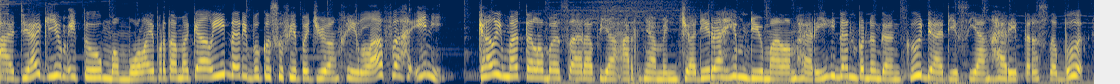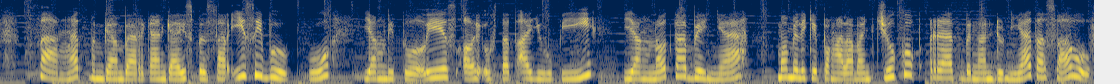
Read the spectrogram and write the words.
Ada gium itu memulai pertama kali dari buku Sufi Pejuang Khilafah ini Kalimat dalam bahasa Arab yang artinya menjadi rahim di malam hari dan penunggang kuda di siang hari tersebut sangat menggambarkan garis besar isi buku yang ditulis oleh Ustadz Ayubi yang notabene memiliki pengalaman cukup erat dengan dunia tasawuf.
